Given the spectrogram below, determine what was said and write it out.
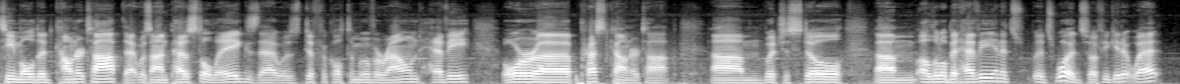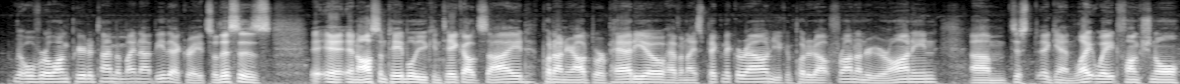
T-molded countertop that was on pedestal legs that was difficult to move around, heavy, or uh, pressed countertop, um, which is still um, a little bit heavy and it's it's wood. So if you get it wet, over a long period of time, it might not be that great. So this is a, an awesome table you can take outside, put on your outdoor patio, have a nice picnic around. You can put it out front under your awning. Um, just again, lightweight, functional,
